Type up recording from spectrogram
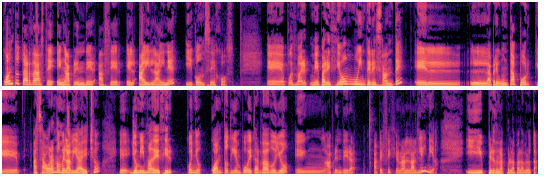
¿cuánto tardaste en aprender a hacer el eyeliner? Y consejos. Eh, pues me pareció muy interesante la pregunta porque hasta ahora no me la había hecho eh, yo misma de decir, coño, ¿cuánto tiempo he tardado yo en aprender a, perfeccionar las líneas? Y perdonad por la palabrota.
